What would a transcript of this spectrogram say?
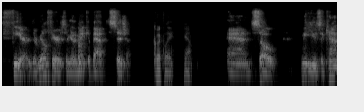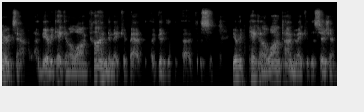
fear. The real fear is they're going to make a bad decision quickly. Yeah. And so we use a counterexample. Have you ever taken a long time to make a bad, a good uh, decision? You ever taken a long time to make a decision?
